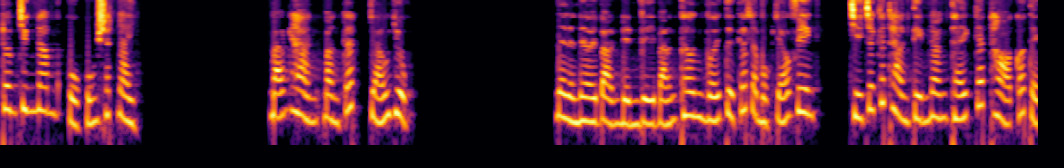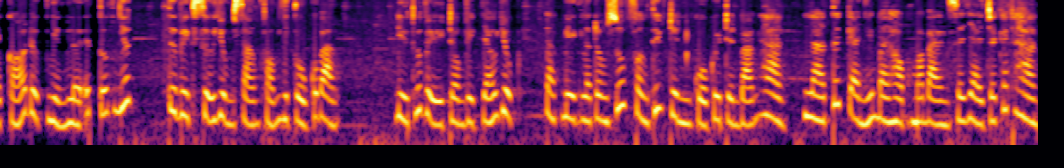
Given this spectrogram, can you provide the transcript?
trong chương 5 của cuốn sách này. Bán hàng bằng cách giáo dục Đây là nơi bạn định vị bản thân với tư cách là một giáo viên, chỉ cho khách hàng tiềm năng thấy cách họ có thể có được những lợi ích tốt nhất từ việc sử dụng sản phẩm dịch vụ của bạn. Điều thú vị trong việc giáo dục, đặc biệt là trong suốt phần thuyết trình của quy trình bán hàng, là tất cả những bài học mà bạn sẽ dạy cho khách hàng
